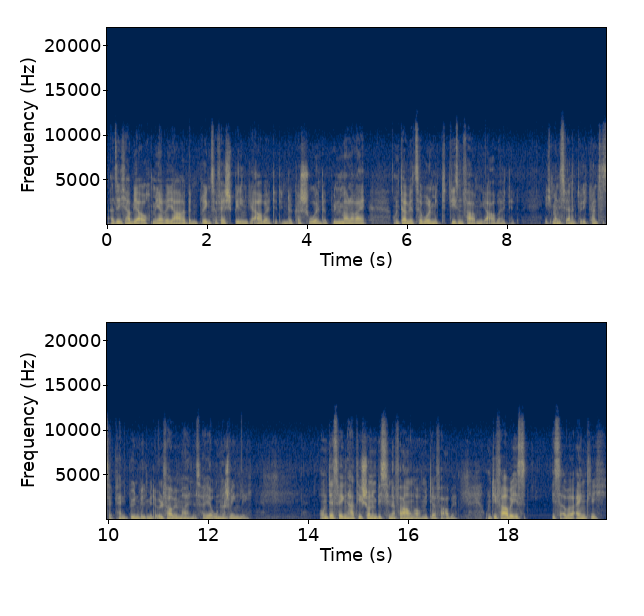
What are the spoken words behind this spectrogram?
Also ich habe ja auch mehrere Jahre bei den Bregenzer Festspielen gearbeitet, in der Kaschur, in der Bühnenmalerei. Und da wird sehr wohl mit diesen Farben gearbeitet. Ich meine, es wäre natürlich, könnte es ja kein Bühnenbild mit Ölfarbe malen, das wäre ja unerschwinglich. Und deswegen hatte ich schon ein bisschen Erfahrung auch mit der Farbe. Und die Farbe ist, ist aber eigentlich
